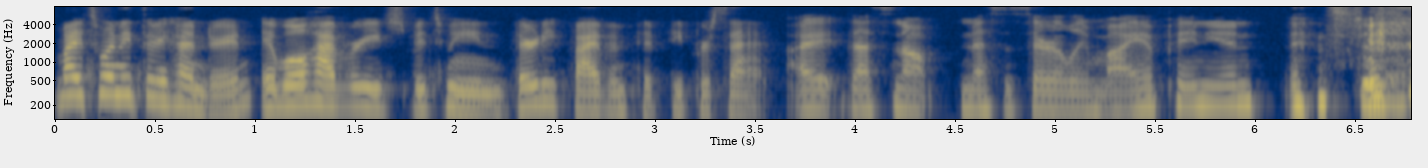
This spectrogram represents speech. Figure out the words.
By 2300, it will have reached between 35 and 50%. I that's not necessarily my opinion. It's just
